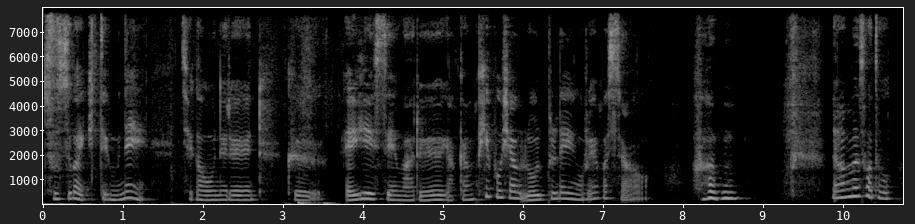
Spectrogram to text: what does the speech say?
줄 수가 있기 때문에 제가 오늘은 그 ASMR을 약간 피부샵 롤플레잉으로 해봤어요. 하면서도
